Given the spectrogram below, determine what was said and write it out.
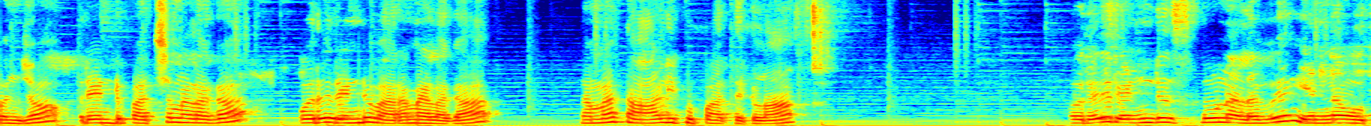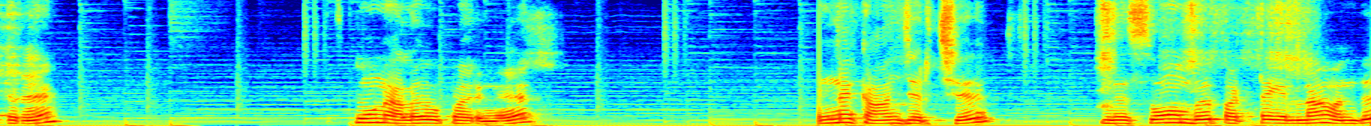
கொஞ்சம் ரெண்டு பச்சை மிளகாய் ஒரு ரெண்டு வரமிளகா நம்ம தாளிப்பு பார்த்துக்கலாம். ஒரு ரெண்டு ஸ்பூன் அளவு எண்ணெய் ஊற்றுறேன் ஸ்பூன் அளவு பாருங்க. எண்ணெய் காஞ்சிருச்சு. இந்த சோம்பு பட்டை எல்லாம் வந்து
